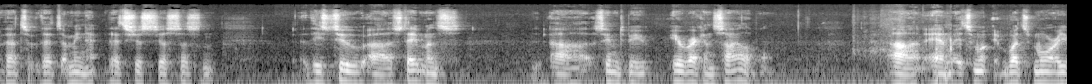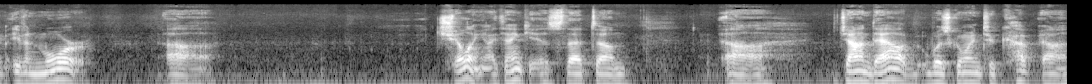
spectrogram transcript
That's that's. I mean, that's just just doesn't. These two uh, statements uh, seem to be irreconcilable, uh, and it's what's more even more uh, chilling. I think is that um, uh, John Dowd was going to cut. Uh,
